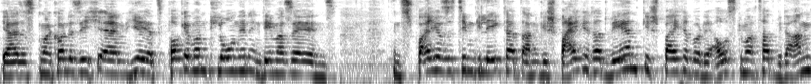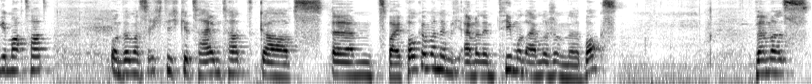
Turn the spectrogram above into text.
Ja, also man konnte sich ähm, hier jetzt Pokémon klonen, indem er sie ins, ins Speichersystem gelegt hat, dann gespeichert hat, während gespeichert wurde, ausgemacht hat, wieder angemacht hat. Und wenn man es richtig getimt hat, gab es ähm, zwei Pokémon, nämlich einmal im Team und einmal schon in der Box. Wenn man es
